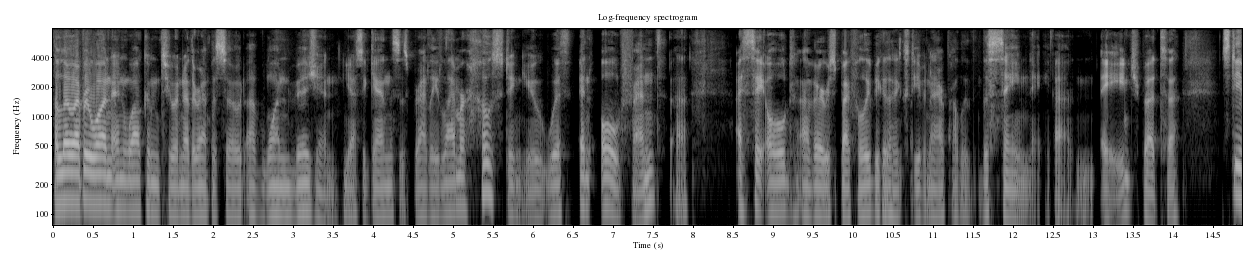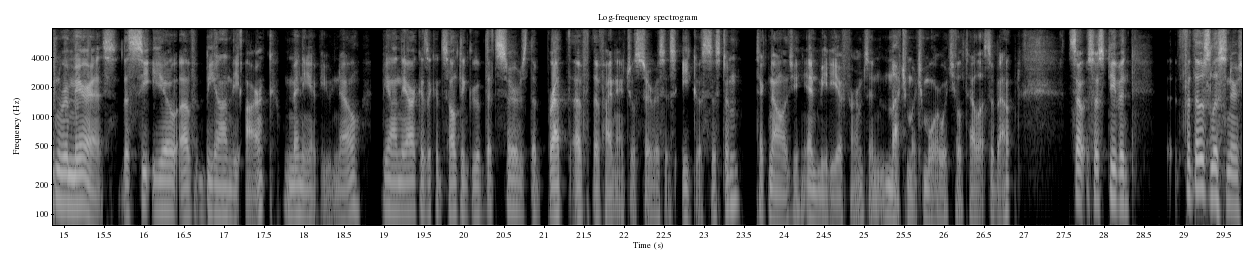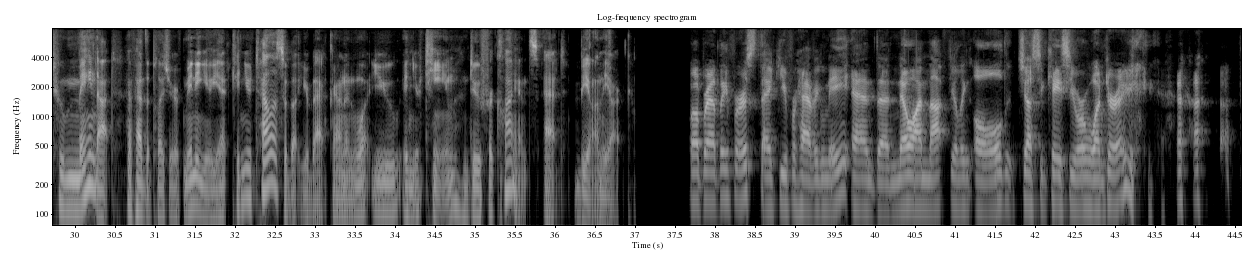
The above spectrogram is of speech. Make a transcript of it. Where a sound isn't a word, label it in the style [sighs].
Hello, everyone, and welcome to another episode of One Vision. Yes, again, this is Bradley Leimer hosting you with an old friend. Uh, I say old uh, very respectfully because I think Steve and I are probably the same uh, age, but uh, Steven Ramirez, the CEO of Beyond the Arc, many of you know. Beyond the Arc is a consulting group that serves the breadth of the financial services ecosystem, technology, and media firms, and much, much more, which he'll tell us about. So, so Steven, for those listeners who may not have had the pleasure of meeting you yet, can you tell us about your background and what you and your team do for clients at Beyond the Arc? Well, Bradley, first, thank you for having me. And uh, no, I'm not feeling old, just in case you were wondering.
